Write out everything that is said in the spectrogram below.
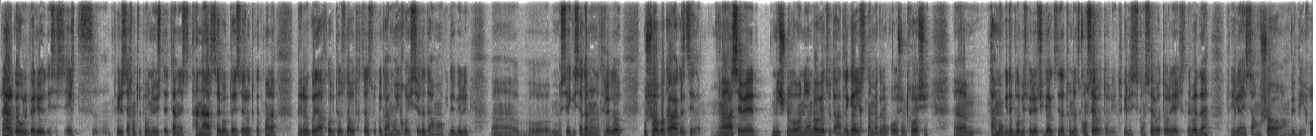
გარკვეული პერიოდი ეს ერთ თბილისის სახელმწიფო უნივერსიტეტთან ეს თანაარსებობდა ესე რომ ვთქვათ, მაგრამ მე უკვე დაახლოებით 24 წელს უკვე გამოიყო ისევ და დამოუკიდებელი აა ესე იგი საგანმანათლებლო მუშაობა გააგრძელა. ასევე ნიშნულოვანი ამბავია ცოტა ადრე გაიხსნა, მაგრამ ყოველ შემთხვევაში დამოუკიდებლობის პერიოდში გააგრძელა თუნდაც კონსერვატორია, თბილისის კონსერვატორია იხსნება და თელი აი სამშაო ამბები იყო.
